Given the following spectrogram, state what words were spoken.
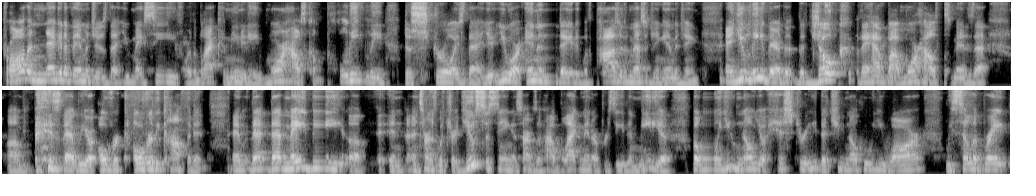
for all the negative images that you may see for the Black community, Morehouse completely destroys that. You you are inundated with positive messaging, imaging, and you leave there. The the joke they have about Morehouse men is that um, is that we are over overly confident, and that that may be uh, in in terms of what you're used to seeing in terms of how Black men are perceived in media. But when you know your history, that you know who you are, we celebrate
